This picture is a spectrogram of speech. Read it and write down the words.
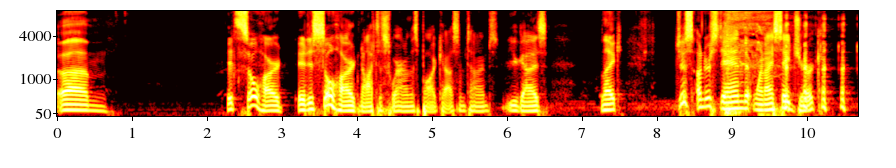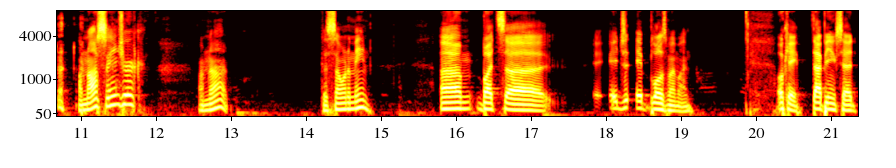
um, it's so hard. It is so hard not to swear on this podcast sometimes, you guys. Like, just understand that when I say jerk, I'm not saying jerk. I'm not. Because I want to mean. Um, but uh, it, it it blows my mind. Okay, that being said,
